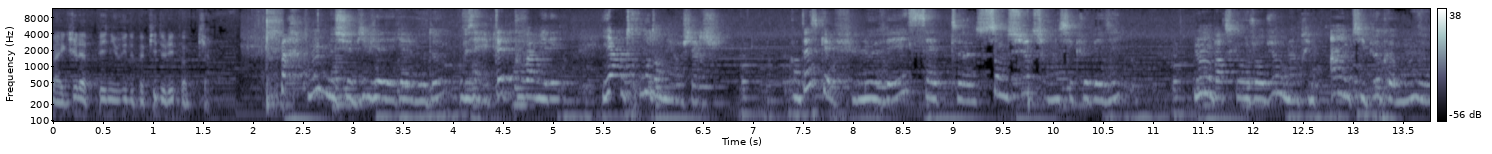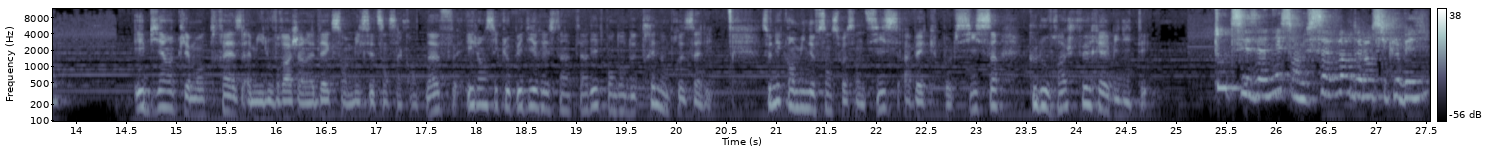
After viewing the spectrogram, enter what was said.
malgré la pénurie de papier de l'époque. Par contre, monsieur Bibliothécaire Galvaudo, vous allez peut-être pouvoir m'aider. Il y a un trou dans mes recherches. Quand est-ce qu'elle fut levée, cette euh, censure sur l'encyclopédie? Non, parce qu'aujourd'hui, on imprime un petit peu comme on veut. Eh bien, Clément XIII a mis l'ouvrage à l'index en 1759 et l'encyclopédie resta interdite pendant de très nombreuses années. Ce n'est qu'en 1966, avec Paul VI, que l'ouvrage fut réhabilité. Toutes ces années sans le savoir de l'encyclopédie?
